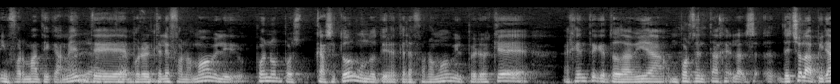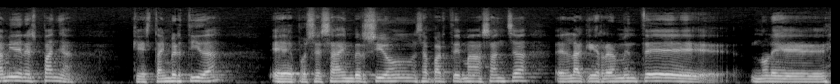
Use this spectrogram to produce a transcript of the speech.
informáticamente, por el teléfono móvil? Y, bueno, pues casi todo el mundo tiene teléfono móvil, pero es que hay gente que todavía, un porcentaje. De hecho, la pirámide en España que está invertida, eh, pues esa inversión, esa parte más ancha, es la que realmente no le,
